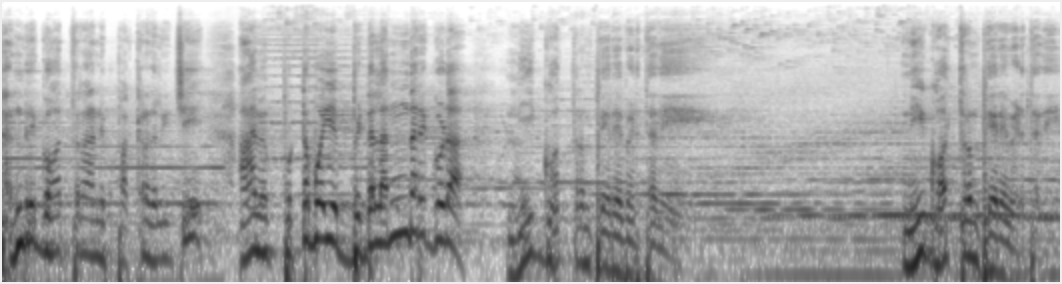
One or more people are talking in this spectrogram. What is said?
తండ్రి గోత్రాన్ని పక్కన తగిలించి ఆమె పుట్టబోయే బిడ్డలందరికి కూడా నీ గోత్రం పేరే పెడుతుంది. నీ గోత్రం పేరే పెడుతుంది.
